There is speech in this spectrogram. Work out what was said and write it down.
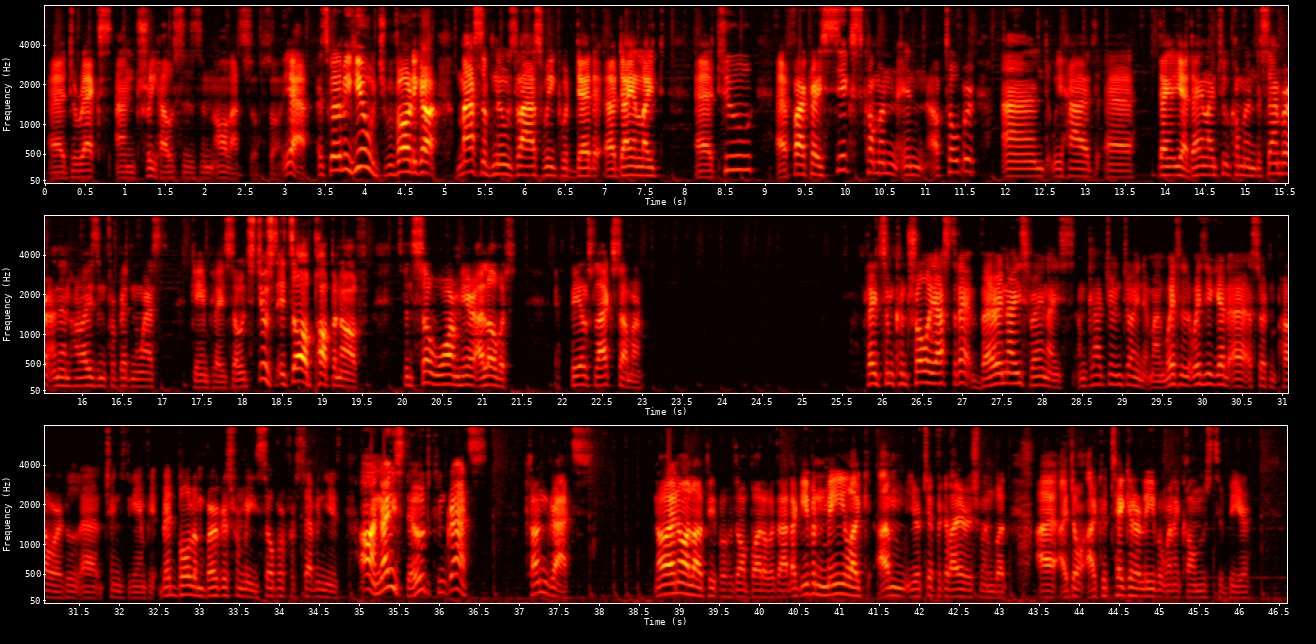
uh, directs and tree houses and all that stuff. So yeah, it's going to be huge. We've already got massive news last week with Dead uh, Dying Light uh, 2, uh, Far Cry 6 coming in October, and we had uh, Dying, yeah Dying Light 2 coming in December, and then Horizon Forbidden West gameplay. So it's just it's all popping off. It's been so warm here. I love it. It feels like summer. Played some Control yesterday. Very nice, very nice. I'm glad you're enjoying it, man. Wait till, wait till you get a, a certain power. It'll uh, change the game for you. Red Bull and burgers for me. Sober for seven years. Oh, nice, dude. Congrats. Congrats. No, I know a lot of people who don't bother with that. Like, even me, like, I'm your typical Irishman, but I, I don't, I could take it or leave it when it comes to beer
